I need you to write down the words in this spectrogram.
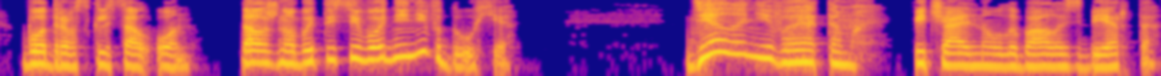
— бодро восклицал он. Должно быть, ты сегодня не в духе». «Дело не в этом», — печально улыбалась Берта.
